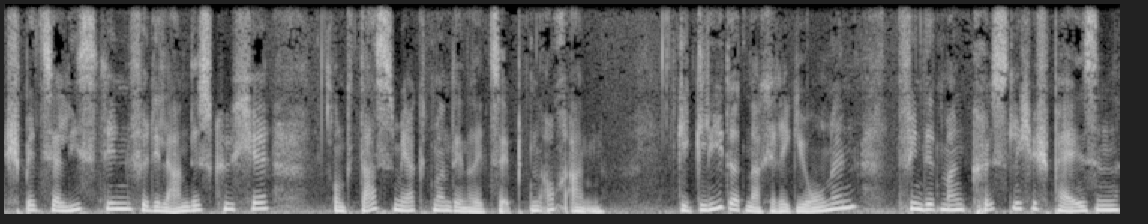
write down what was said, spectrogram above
Spezialistin für die Landesküche und das merkt man den Rezepten auch an. Gegliedert nach Regionen findet man köstliche Speisen,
